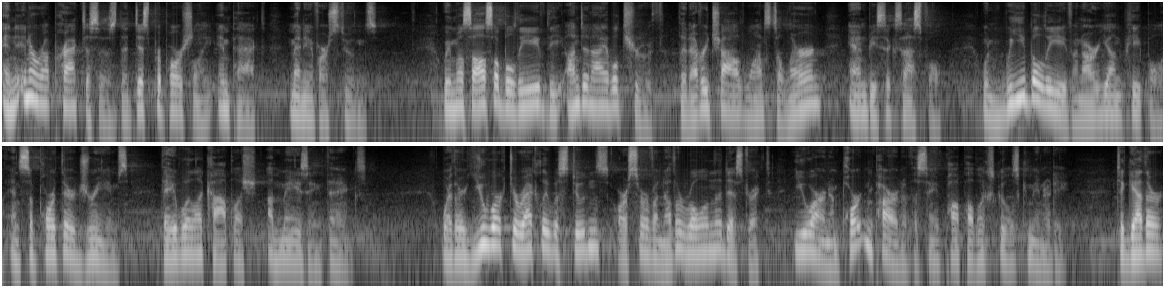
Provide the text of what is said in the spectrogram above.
and interrupt practices that disproportionately impact many of our students. We must also believe the undeniable truth that every child wants to learn and be successful. When we believe in our young people and support their dreams, they will accomplish amazing things. Whether you work directly with students or serve another role in the district, you are an important part of the St. Paul Public Schools community. Together,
